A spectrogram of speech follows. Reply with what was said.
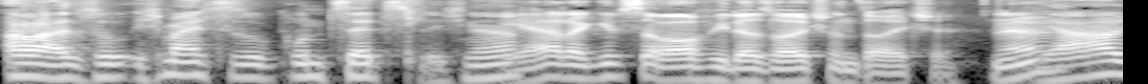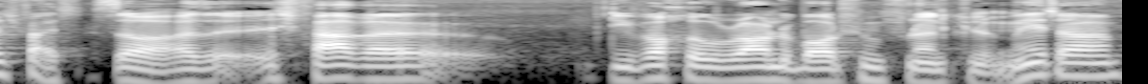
Aber also, ich meinte so grundsätzlich, ne? Ja, da gibt's aber auch wieder solche und solche. Ne? Ja, ich weiß. So, also ich fahre die Woche roundabout 500 Kilometer.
